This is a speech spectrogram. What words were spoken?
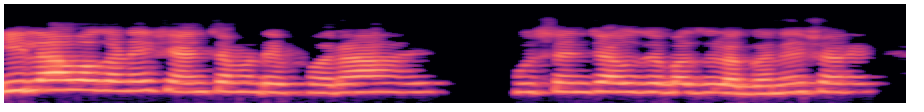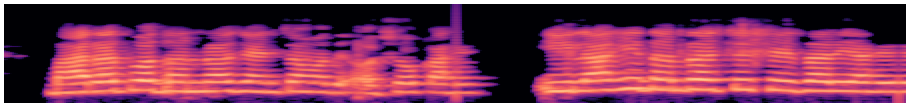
इला व गणेश यांच्यामध्ये फरा आहे. हुसेनच्या उजव्या बाजूला गणेश आहे. भारत व धनराज यांच्यामध्ये अशोक आहे. इला ही धनराजचे शेजारी आहे.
